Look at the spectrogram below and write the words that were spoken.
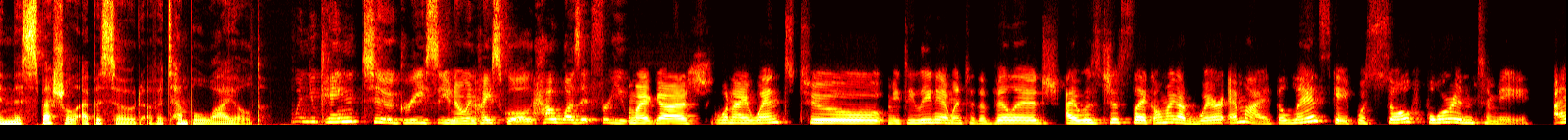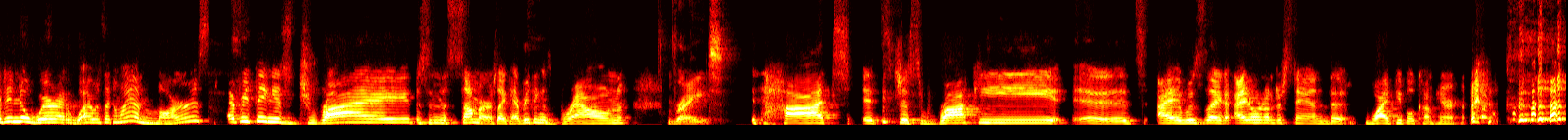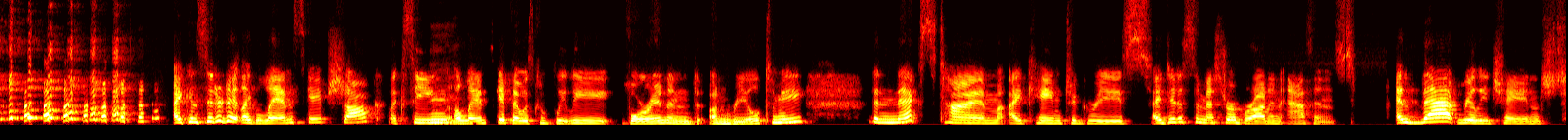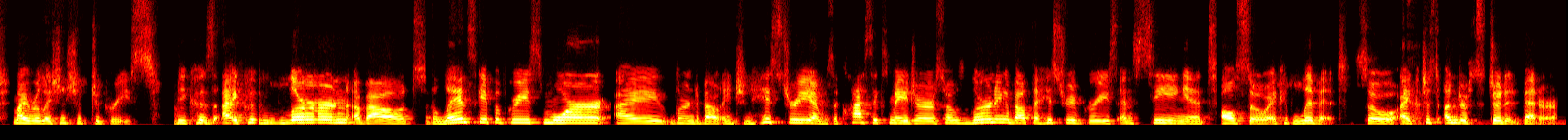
in this special episode of A Temple Wild. When you came to Greece, you know, in high school, how was it for you? Oh my gosh. When I went to Mytilene, I went to the village. I was just like, oh my God, where am I? The landscape was so foreign to me. I didn't know where I, I was like, am I on Mars? Everything is dry. It's in the summer. It's like everything is brown. Right. It's hot. It's just rocky. It's I was like, I don't understand the why people come here. I considered it like landscape shock, like seeing mm. a landscape that was completely foreign and unreal to me. The next time I came to Greece, I did a semester abroad in Athens. And that really changed my relationship to Greece because I could learn about the landscape of Greece more. I learned about ancient history. I was a classics major. So I was learning about the history of Greece and seeing it also. I could live it. So I just understood it better.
